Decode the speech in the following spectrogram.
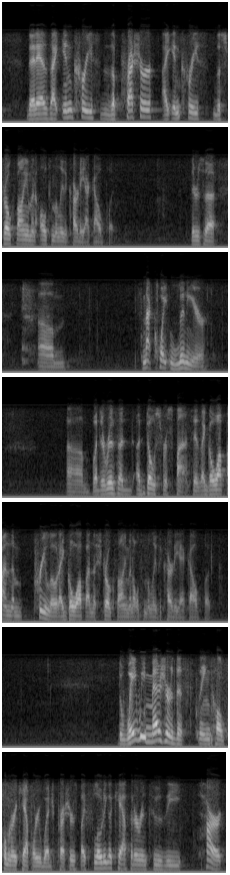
that as I increase the pressure, I increase the stroke volume and ultimately the cardiac output. There's a, um, it's not quite linear, um, but there is a, a dose response. As I go up on the preload, I go up on the stroke volume and ultimately the cardiac output. The way we measure this thing called pulmonary capillary wedge pressure is by floating a catheter into the heart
